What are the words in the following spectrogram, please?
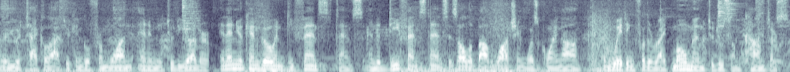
where you attack a lot. You can go from one enemy to the other. And then you can go in defense stance. And the defense stance is all about watching what's going on and waiting for the right moment to do some counters.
